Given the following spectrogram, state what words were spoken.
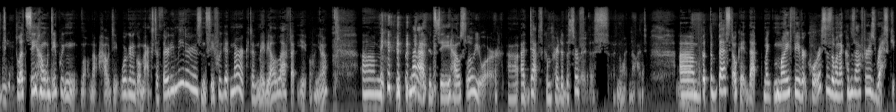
deep, let's see how deep we can. Well, not how deep. We're going to go max to thirty meters and see if we get narked, and maybe I'll laugh at you. You know, um, do the math and see how slow you are uh, at depth compared to the surface and whatnot. Um, but the best, okay, that my my favorite course is the one that comes after is rescue.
